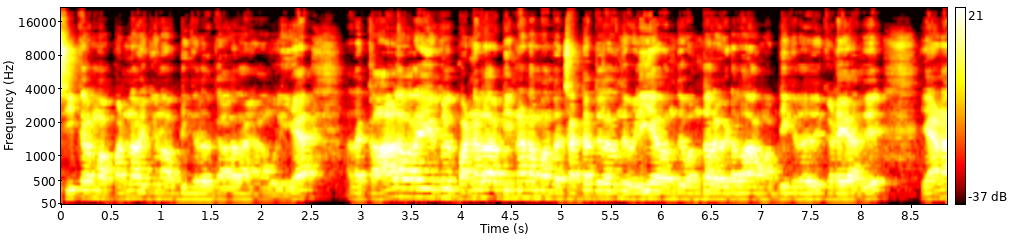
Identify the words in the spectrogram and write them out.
சீக்கிரமாக பண்ண வைக்கணும் அப்படிங்கிறதுக்காக தான் ஒழிய அதை கால வரைக்குள் பண்ணலாம் அப்படின்னா நம்ம அந்த சட்டத்திலிருந்து வெளியே வந்து வந்துட விடலாம் அப்படிங்கிறது கிடையாது. ஏன்னா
